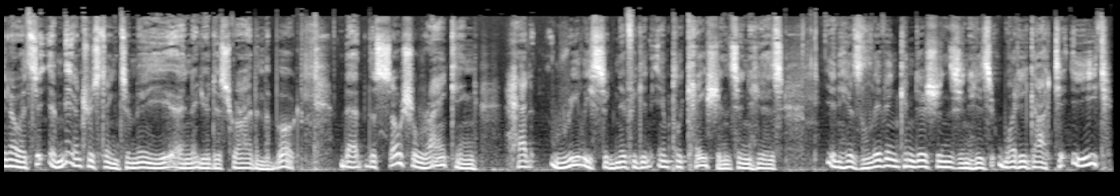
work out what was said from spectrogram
You know, it's um, interesting to me, and you describe in the book, that the social ranking had really significant implications in his in his living conditions, in his what he got to eat.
